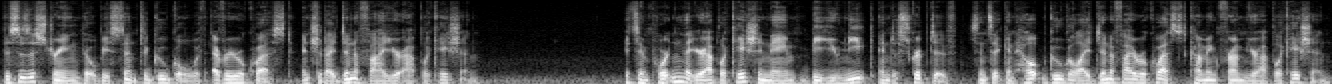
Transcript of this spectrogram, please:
This is a string that will be sent to Google with every request and should identify your application. It's important that your application name be unique and descriptive since it can help Google identify requests coming from your application.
